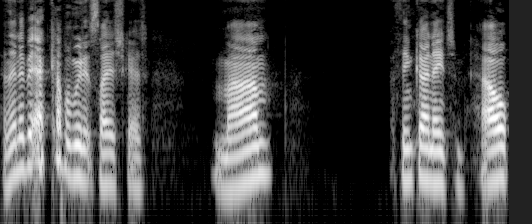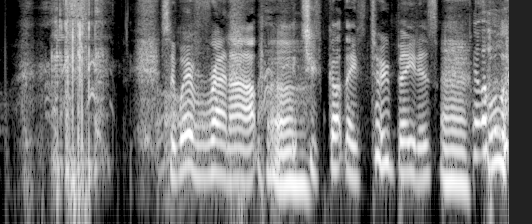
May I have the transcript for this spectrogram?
And then about a couple of minutes later, she goes, "Mum, I think I need some help." so we've run up. Oh. She's got these two beaters uh. full, of,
